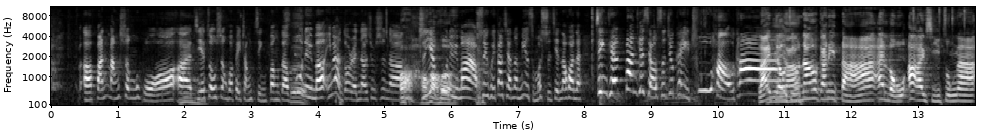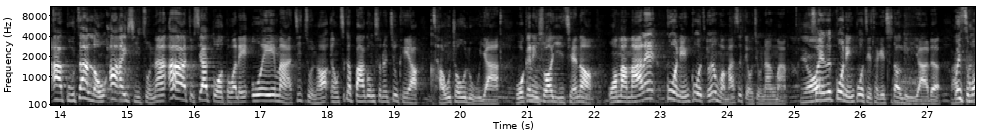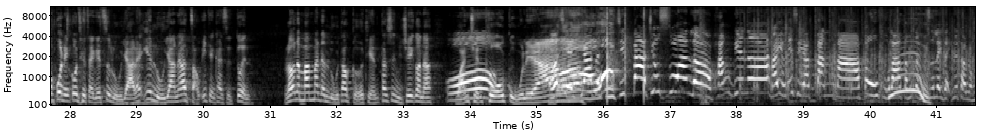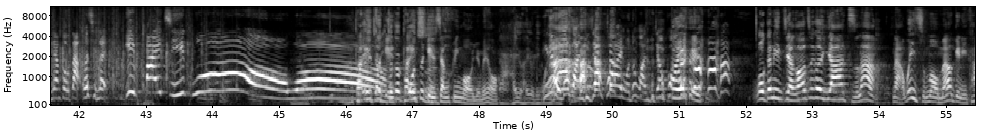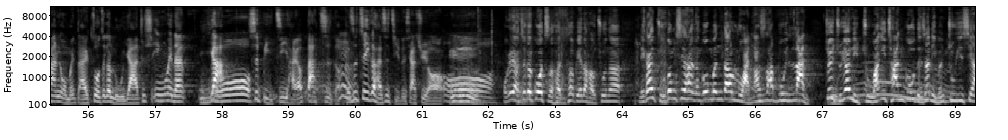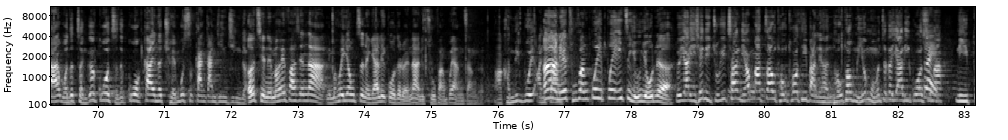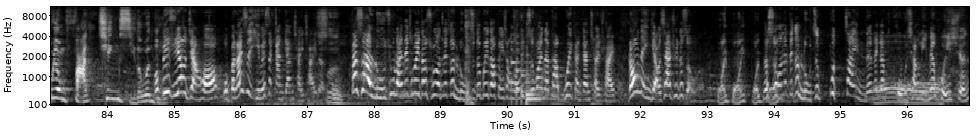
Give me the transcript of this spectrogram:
呃，繁忙生活，呃，节奏生活非常紧绷的妇女们，因为很多人呢，就是呢哦，职业妇女嘛，所以回到家呢没有什么时间的话呢，今天半个小时就可以出好它。来调酒，然后跟你打爱卤啊的时阵啊，啊古早卤啊的时阵啊，啊就是要多多的喂嘛，这阵哦用这个八公升呢就可以啊潮州卤鸭。我跟你说，以前哦，我妈妈呢过年过节，因为我妈妈是屌酒囊嘛，所以是过年过节才可以吃到卤鸭的。为什么过年过节才可以吃卤鸭呢？因为卤鸭呢要早一天开始炖。然后呢，慢慢的卤到隔天，但是你这个呢，哦完全脱骨了。而且鸭的体积大就算了，旁边呢还有那些啊蛋啦、豆腐啦等等之类的，因为它容量够大，而且呢一掰即过，哇！他一直给这个他一直给香槟哦，有没有？啊，还有还有另外因为我的碗比较快，我的碗比较快。对，我跟你讲哦，这个鸭子啦，那为什么我们要给你看？我们来做这个卤鸭，就是因为呢，鸭哦是比鸡还要大只的，可是这个还是挤得下去哦。嗯，哦，我跟你讲，这个锅子很特别的好处呢，你看煮东西它能够焖到软，但是它不会烂。最主要你煮完一餐锅，等下你们注意一下啊，我的整个锅子的锅盖呢，全部是干干净净的而且你们会发现呐，你们会用智能压力锅的人呐，你厨房不会肮脏的啊，肯定不会肮脏啊，脏你。的厨房不会不会一直油油的。对呀、以前你煮一餐，你要抹灶头、拖地板，你很头痛。你用我们这个压力锅是吗？你不用烦清洗的问题。我必须要讲哦，我本来是以为是干干柴柴的，是但是它卤出来那个味道，除了那个卤汁的味道非常浓郁之外呢，它不会干干柴柴。然后你咬下去的时候，啵啵啵的时候呢，那个卤汁不在你的那个口腔里面回旋，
